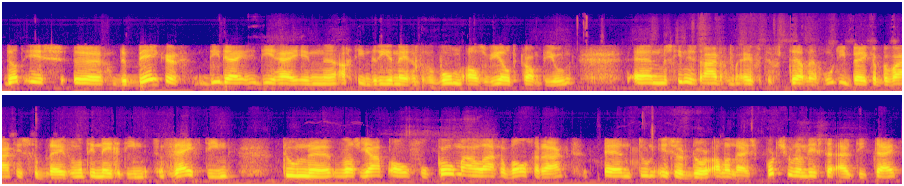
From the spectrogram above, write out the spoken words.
dat is de beker die, hij, die hij in 1893 won als wereldkampioen. En misschien is het aardig om even te vertellen hoe die beker bewaard is gebleven. Want in 1915... Toen was Jaap al volkomen aan lage wal geraakt. En toen is er door allerlei sportjournalisten uit die tijd...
